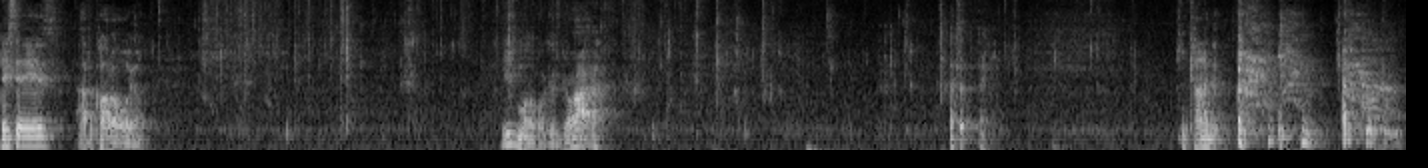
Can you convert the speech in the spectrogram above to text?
this is avocado oil. These motherfuckers dry. That's a. It kind of.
